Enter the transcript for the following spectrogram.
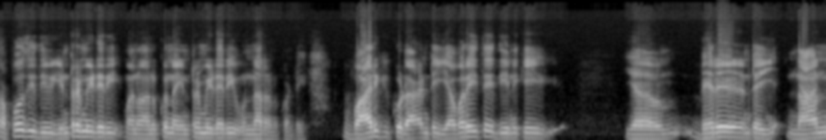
సపోజ్ ఇది ఇంటర్మీడియరీ మనం అనుకున్న ఇంటర్మీడియరీ ఉన్నారనుకోండి వారికి కూడా అంటే ఎవరైతే దీనికి వేరే అంటే నాన్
